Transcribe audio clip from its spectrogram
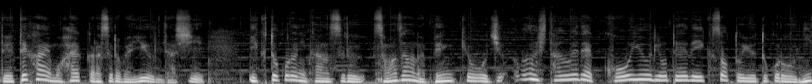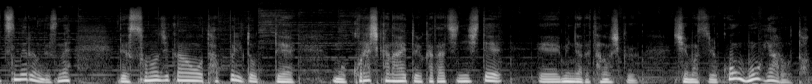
で手配も早くからすれば有利だし行くところに関するさまざまな勉強を十分した上でこういう予定で行くぞというところを煮詰めるんですね。でその時間をたっぷりとってもうこれしかないという形にしてえー、みんなで楽しく週末旅行もやろうと、うん、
